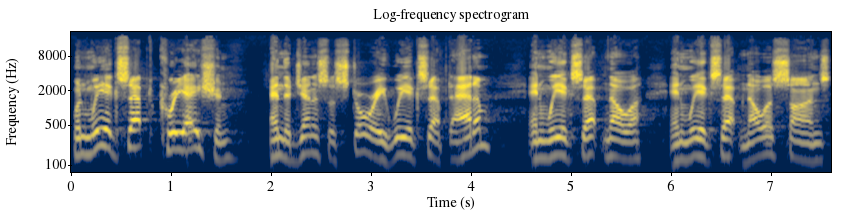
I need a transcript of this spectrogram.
When we accept creation and the Genesis story, we accept Adam and we accept Noah and we accept Noah's sons,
